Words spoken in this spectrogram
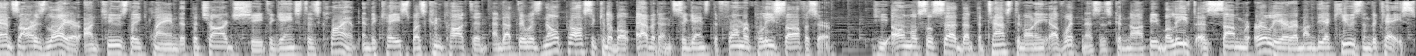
Vanzara's lawyer on Tuesday claimed that the charge sheet against his client in the case was concocted and that there was no prosecutable evidence against the former police officer. He also said that the testimony of witnesses could not be believed as some were earlier among the accused in the case.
